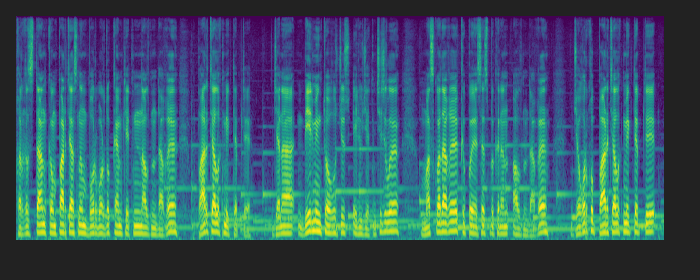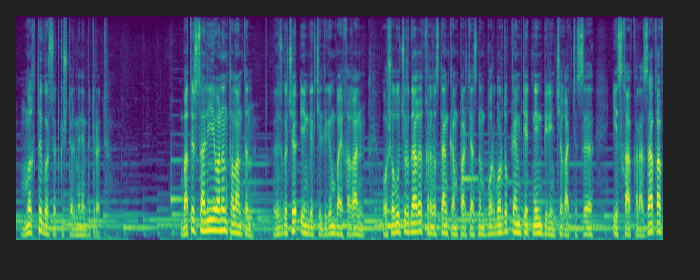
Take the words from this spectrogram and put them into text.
кыргызстан компартиясынын борбордук комитетинин алдындагы партиялык мектепти жана 1957 жылы москвадагы кпсс бкнын алдындагы жогорку партиялык мектепти мыкты көрсөткүчтөр менен бүтүрөт батыш салиеванын талантын өзгөчө эмгекчилдигин байкаган. Ошол учурдагы кыргызстан компартиясынын борбордук комитетинин биринчи катчысы исхак разаков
